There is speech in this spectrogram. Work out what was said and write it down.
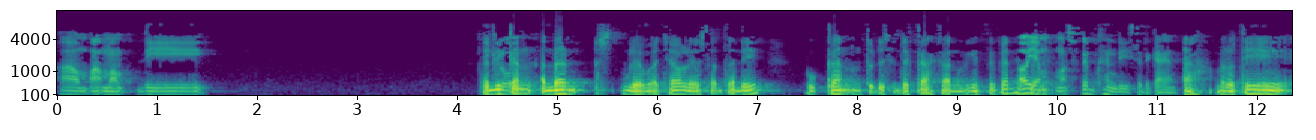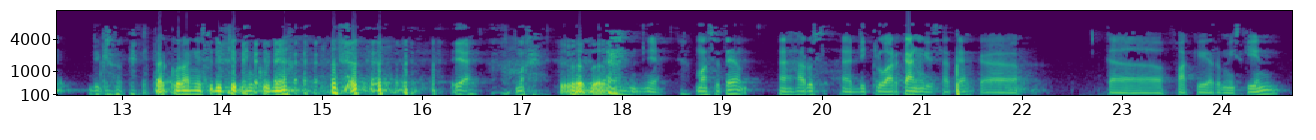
Um, um, di Tadi kan ada beliau baca oleh Ustaz tadi bukan untuk disedekahkan begitu kan? Oh ya maksudnya bukan disedekahkan. Ah berarti kita kurangi sedikit bukunya. ya, ya, maksudnya nah, harus uh, dikeluarkan gitu ya ke ke fakir miskin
